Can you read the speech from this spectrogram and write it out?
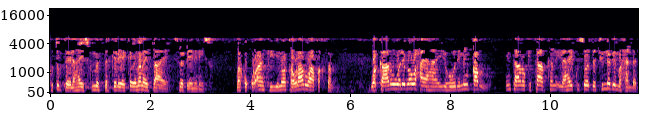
kutubta ilaahay isku masder keliya ka imanaysaae isma beeninayso. Markuu qur'aankii yimi oo tawraad waafaqsan wa kaanuu weliba waxay ahaayeen yuhuudi min qabl. Intaanu kitaabkan ilaahay ku soo dejin nebi moxamed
